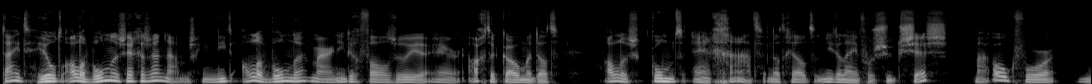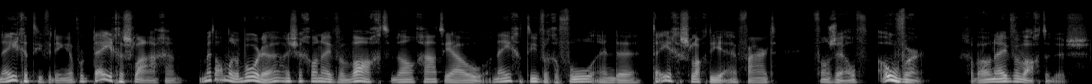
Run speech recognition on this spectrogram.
Tijd heelt alle wonden, zeggen ze. Nou, misschien niet alle wonden, maar in ieder geval zul je erachter komen dat alles komt en gaat. En dat geldt niet alleen voor succes, maar ook voor negatieve dingen, voor tegenslagen. Met andere woorden, als je gewoon even wacht, dan gaat jouw negatieve gevoel en de tegenslag die je ervaart vanzelf over. Gewoon even wachten dus.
